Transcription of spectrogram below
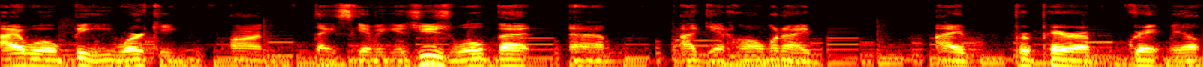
I will be working on Thanksgiving as usual. But um, I get home and I I prepare a great meal.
